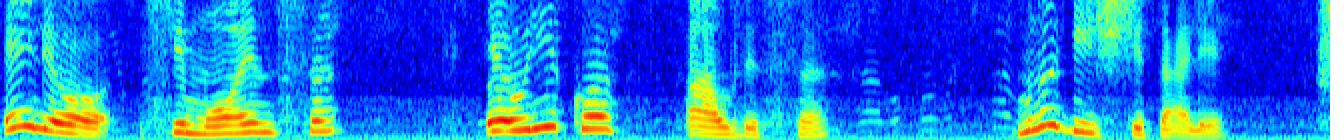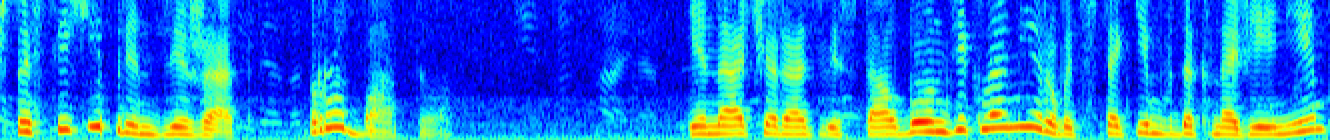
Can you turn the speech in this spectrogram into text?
Элио Симоэнса, Эурико Алвеса. Многие считали, что стихи принадлежат Робато. Иначе разве стал бы он декламировать с таким вдохновением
